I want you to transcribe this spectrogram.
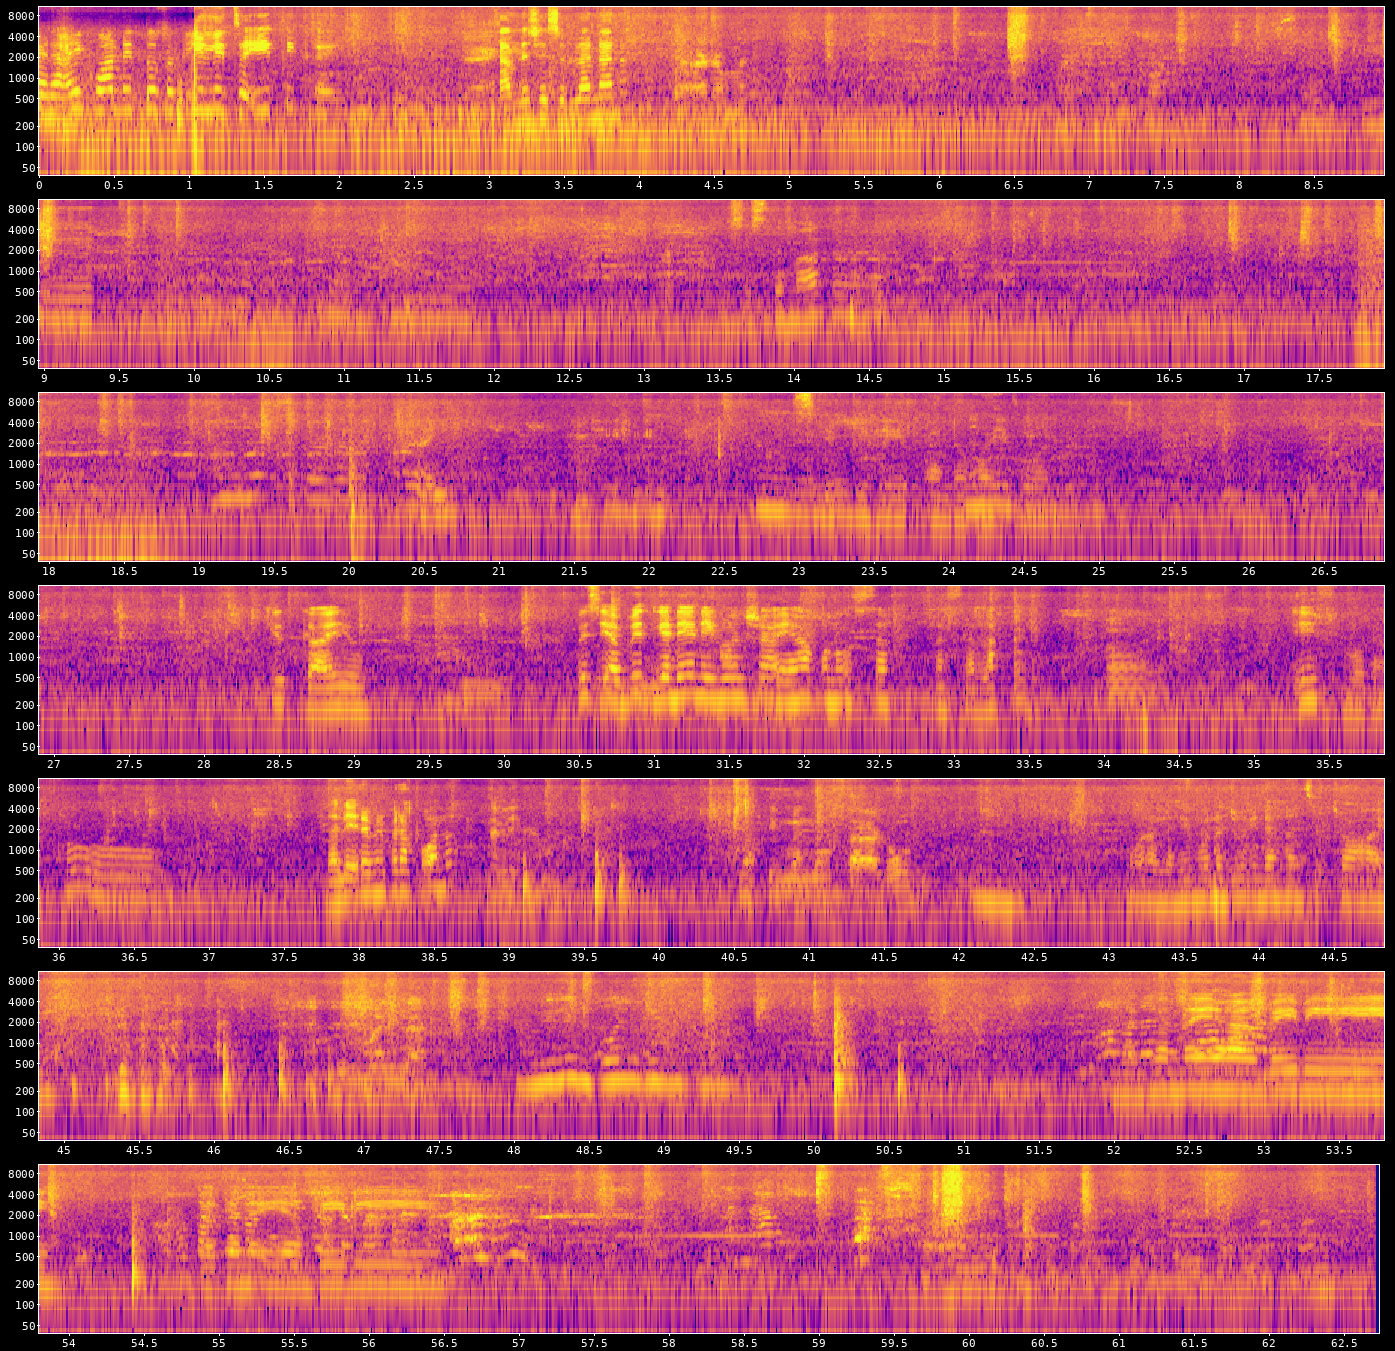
Ay, naay kuhan dito sa gilid sa itik ay. Alam na siya sudlanan na. This is the mother. Ay. Sleepyhead and the white one. Cute kayo. Pwes iabit ganin ingon siya. Iha ko no usa. Kasalak. Oh, If mo na ko. Dali namin para ko ano? dali naman. Matiman ng tarong. Hmm. Wala lahi mo na yung inahan sa Chai. Tuman na. Willing ko yung Daghan na iyang baby. Daghan na iyang baby. Yeah.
